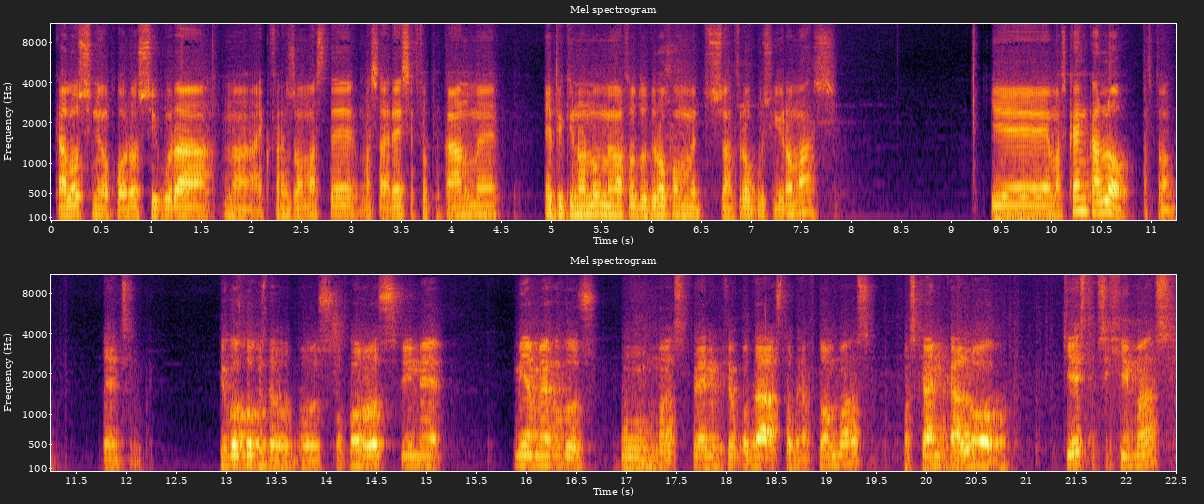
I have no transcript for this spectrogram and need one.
Καλός είναι ο χορός σίγουρα να εκφραζόμαστε, μας αρέσει αυτό που κάνουμε, επικοινωνούμε με αυτόν τον τρόπο με τους ανθρώπους γύρω μας και μας κάνει καλό αυτό. Έτσι. Και εγώ αυτό πιστεύω πως ο χορός είναι μία μέθοδος που μας φέρνει πιο κοντά στον εαυτό μας, μας κάνει καλό και στη ψυχή μας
